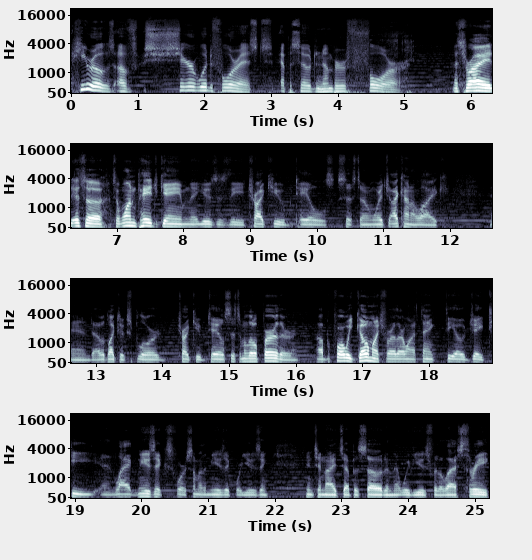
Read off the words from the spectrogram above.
Heroes of Sherwood Forest, episode number four. That's right. It's a it's a one page game that uses the TriCube Tales system, which I kind of like, and I would like to explore TriCube Tales system a little further. Uh, before we go much further, I want to thank Theo JT and Lag Musics for some of the music we're using in tonight's episode, and that we've used for the last three.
